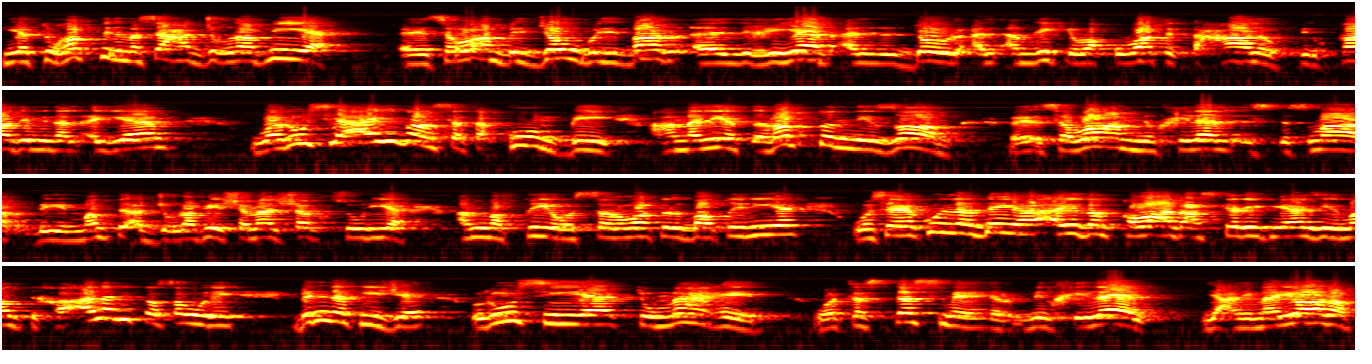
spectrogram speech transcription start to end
هي تغطي المساحة الجغرافية آه، سواء بالجو بالبر آه، لغياب الدور الأمريكي وقوات التحالف في القادم من الأيام. وروسيا أيضا ستقوم بعملية ربط النظام آه، سواء من خلال الاستثمار بالمنطقة الجغرافيه شمال شرق سوريا النفطية والثروات الباطنية وسيكون لديها أيضا قواعد عسكرية في هذه المنطقة، أنا بتصوري بالنتيجة روسيا تمهد وتستثمر من خلال يعني ما يعرف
